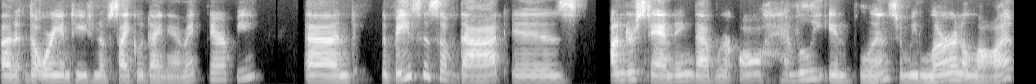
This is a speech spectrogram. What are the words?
uh, the orientation of psychodynamic therapy. And the basis of that is understanding that we're all heavily influenced and we learn a lot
